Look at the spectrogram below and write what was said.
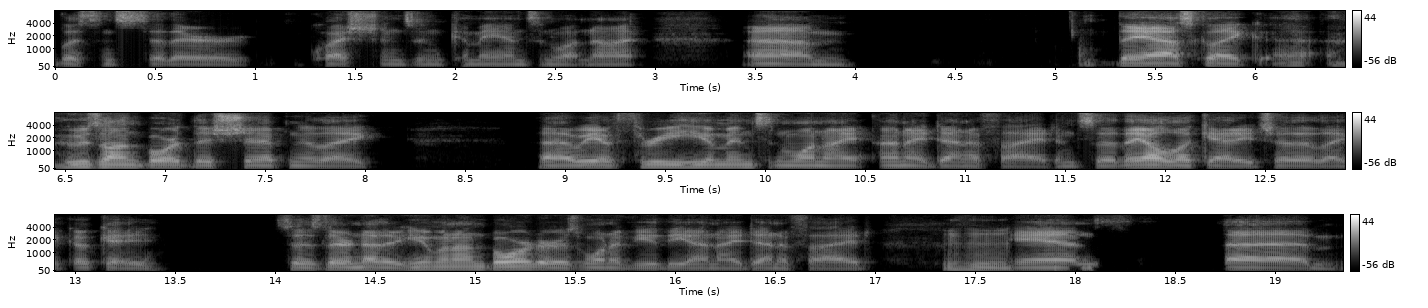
listens to their questions and commands and whatnot um, they ask like uh, who's on board this ship and they're like uh, we have three humans and one I- unidentified and so they all look at each other like okay so is there another human on board or is one of you the unidentified Mhm. and um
